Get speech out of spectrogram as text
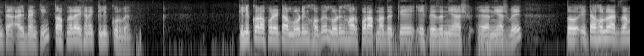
inter I banking তো আপনারা এখানে ক্লিক করবেন। ক্লিক করার পর এটা লোডিং হবে। লোডিং হওয়ার পর আপনাদেরকে এই পেজে নিয়ে আস নিয়ে আসবে। তো এটা হলো এক্সাম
